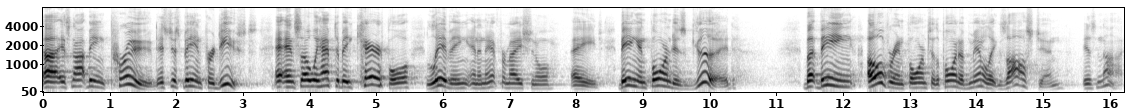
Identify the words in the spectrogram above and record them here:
uh, it's not being proved, it's just being produced. And so we have to be careful living in an informational age. Being informed is good, but being over-informed to the point of mental exhaustion is not.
